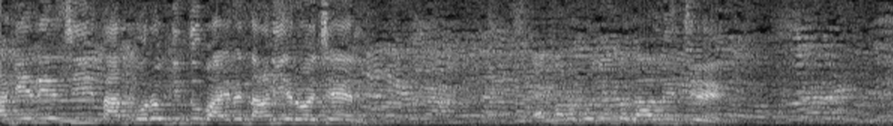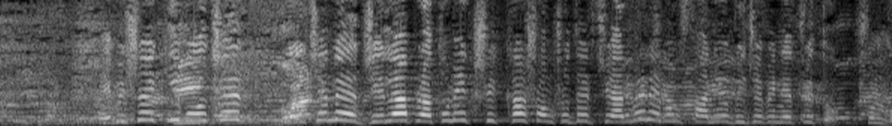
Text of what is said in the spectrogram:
লাগিয়ে দিয়েছি তারপরেও কিন্তু বাইরে দাঁড়িয়ে রয়েছেন। এখনও পর্যন্ত গাল দিচ্ছে। এ বিষয়ে কি? বলছেন? বলছেন জেলা প্রাথমিক শিক্ষা সংসদের চেয়ারম্যান এবং স্থানীয় বিজেপি নেতৃত্ব। শুনব।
